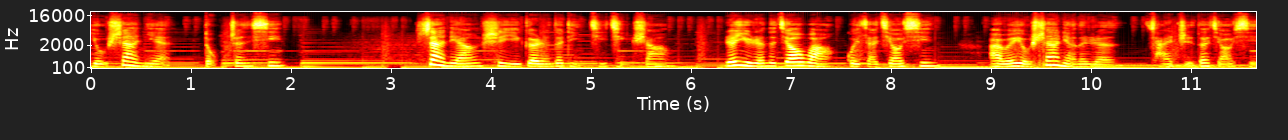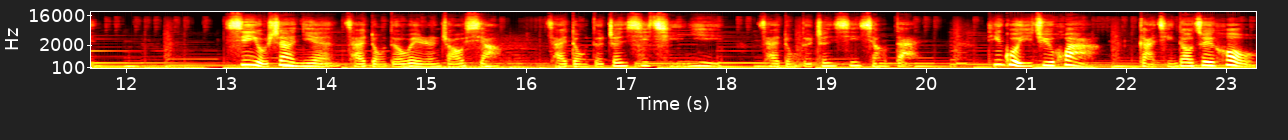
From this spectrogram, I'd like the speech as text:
有善念，懂真心。善良是一个人的顶级情商。人与人的交往贵在交心，而唯有善良的人才值得交心。心有善念，才懂得为人着想，才懂得珍惜情谊，才懂得真心相待。听过一句话，感情到最后。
